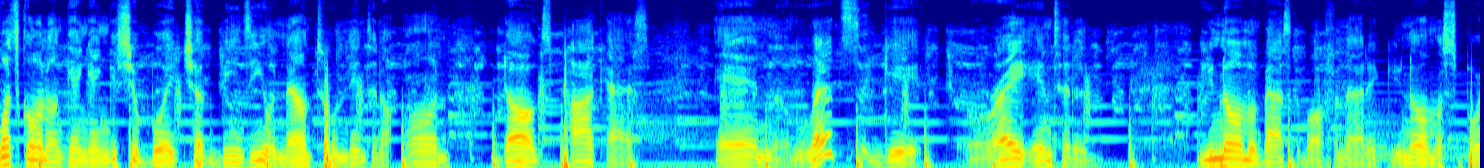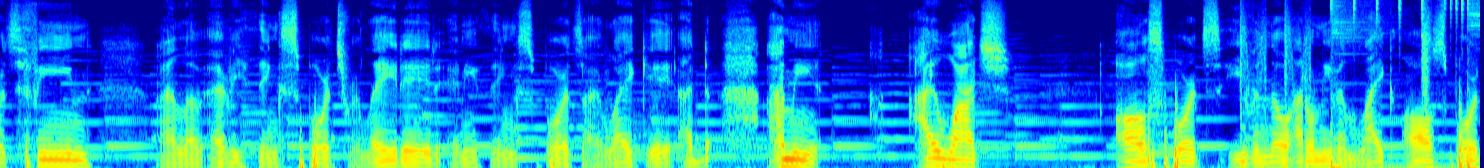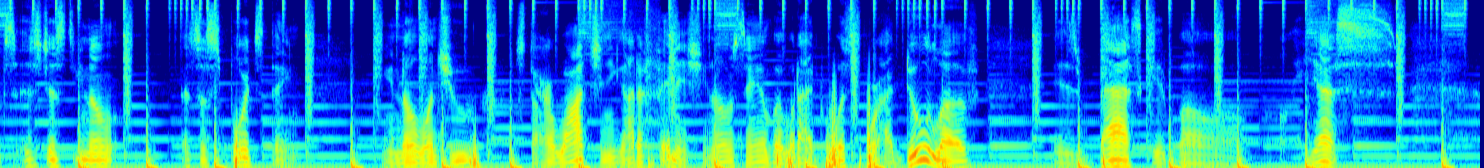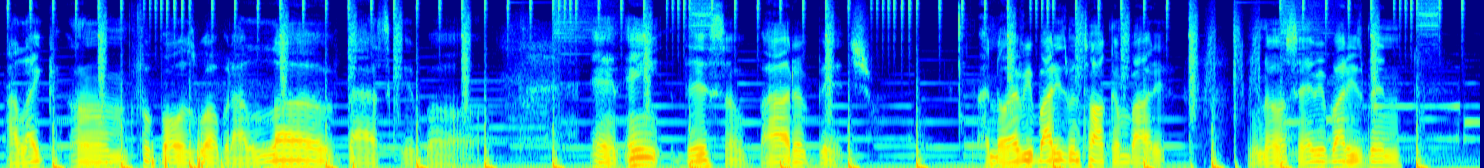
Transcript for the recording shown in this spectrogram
What's going on, gang gang? It's your boy Chuck Beans, and you are now tuned into the On Dogs podcast. And let's get right into the. You know, I'm a basketball fanatic, you know, I'm a sports fiend. I love everything sports related, anything sports, I like it. I, I mean, I watch all sports, even though I don't even like all sports. It's just, you know, it's a sports thing. You know, once you start watching, you gotta finish. You know what I'm saying? But what I what sport I do love is basketball. Yes. I like um, football as well, but I love basketball. And ain't this about a bitch? I know everybody's been talking about it. You know, so everybody's been,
